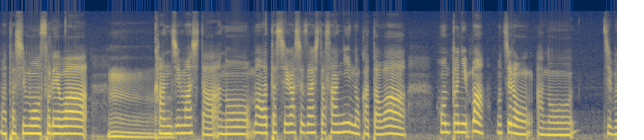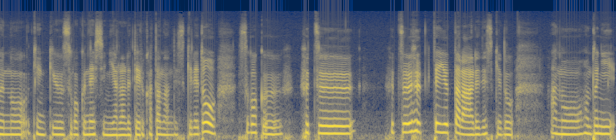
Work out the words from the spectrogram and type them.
私もそれはうん。感じました。あのまあ、私が取材した3人の方は本当にまあもちろんあの自分の研究すごく熱心にやられている方なんですけれどすごく普通普通って言ったらあれですけどあの本当に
